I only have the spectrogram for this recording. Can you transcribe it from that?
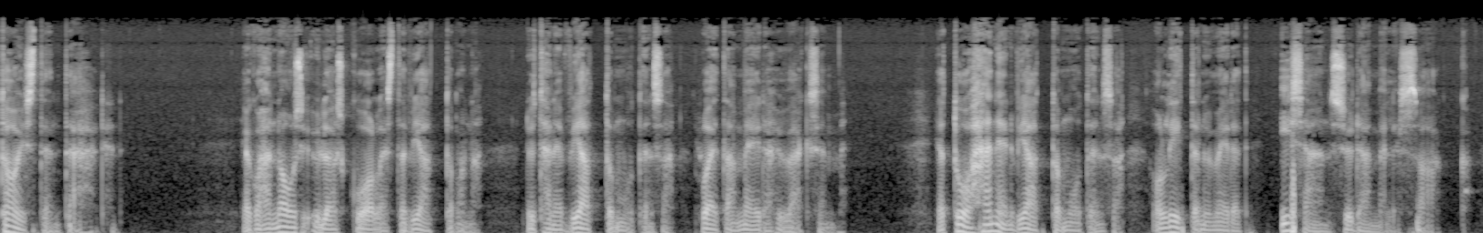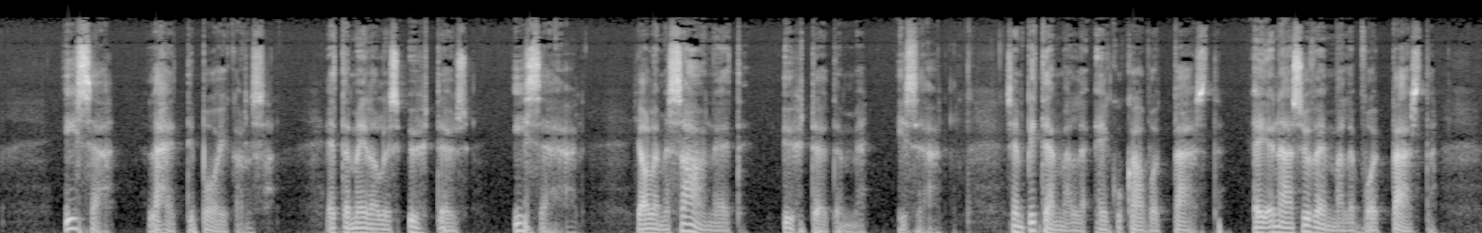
toisten tähden. Ja kun hän nousi ylös kuolleista viattomana, nyt hänen viattomuutensa luetaan meidän hyväksemme. Ja tuo hänen viattomuutensa on liittänyt meidät isän sydämelle saakka. Isä lähetti poikansa, että meillä olisi yhteys isään ja olemme saaneet yhteytemme isään. Sen pitemmälle ei kukaan voi päästä. Ei enää syvemmälle voi päästä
